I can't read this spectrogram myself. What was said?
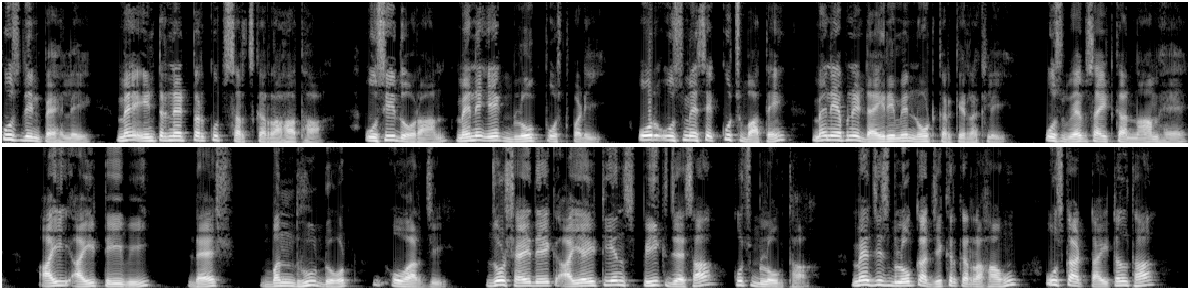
कुछ दिन पहले मैं इंटरनेट पर कुछ सर्च कर रहा था। उसी दौरान मैंने एक ब्लॉग पोस्ट पढ़ी और उसमें से कुछ बातें मैंने अपनी डायरी में नोट करके रख ली। उस वेबसाइट का नाम है I I T V dash Bandhu dot O R G जो शायद एक I I T N speak जैसा कुछ ब्लॉग था। मैं जिस ब्लॉग का ज़िक्र कर रहा हूँ उसका टाइटल था,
